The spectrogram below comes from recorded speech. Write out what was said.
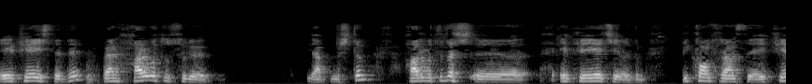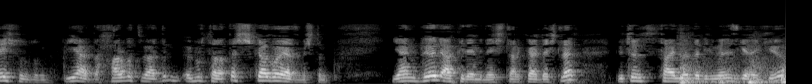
APA istedi. Ben Harvard usulü yapmıştım. Harvard'ı da e, APA'ya çevirdim. Bir konferansta APA sundum. Bir yerde Harvard verdim. Öbür tarafta Chicago yazmıştım. Yani böyle akademide işler kardeşler. Bütün style'ları da bilmeniz gerekiyor.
